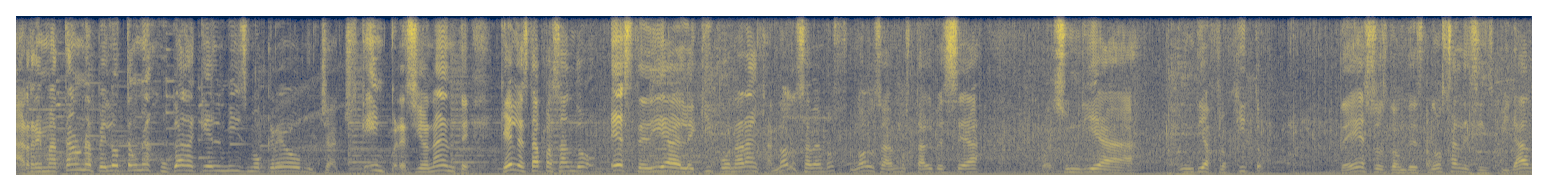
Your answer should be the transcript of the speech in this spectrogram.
a rematar una pelota, una jugada que él mismo creó, muchachos. Qué impresionante. ¿Qué le está pasando este día al equipo naranja? No lo sabemos, no lo sabemos. Tal vez sea pues un día, un día flojito. De esos donde no sales inspirado.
